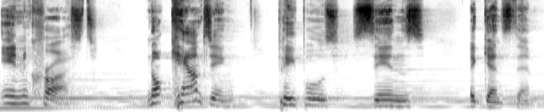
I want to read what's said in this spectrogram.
in Christ, not counting people's sins against them.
